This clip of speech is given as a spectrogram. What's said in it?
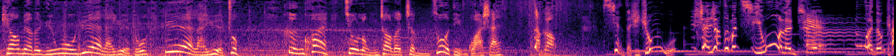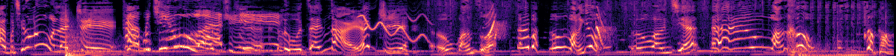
飘渺的云雾越来越多，越来越重，很快就笼罩了整座顶瓜山。糟糕，现在是中午，山上怎么起雾了？这。我都看不清路了，吱，看不清路了，吱，路在哪儿啊？吱，往左，啊不，往右，往前，啊，往后。糟糕，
